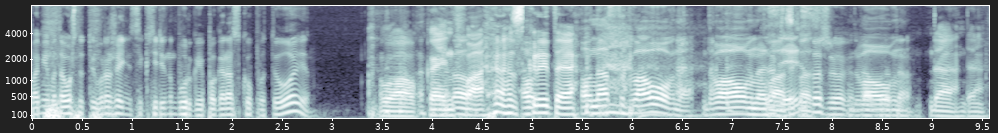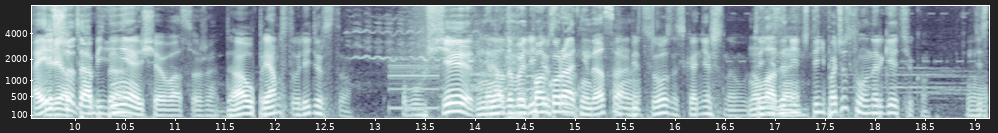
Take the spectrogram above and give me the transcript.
Помимо того, что ты уроженец Екатеринбурга и по гороскопу ты Овен. Вау, какая инфа скрытая. А У нас тут два овна. Два овна здесь. Два овна. Да, да. А есть что-то объединяющее вас уже? Да, упрямство, лидерство. Вообще, мне надо быть лидерство, поаккуратнее, да, с вами? Амбициозность, конечно. Ну ты, ладно. не- ты не почувствовал энергетику? Здесь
